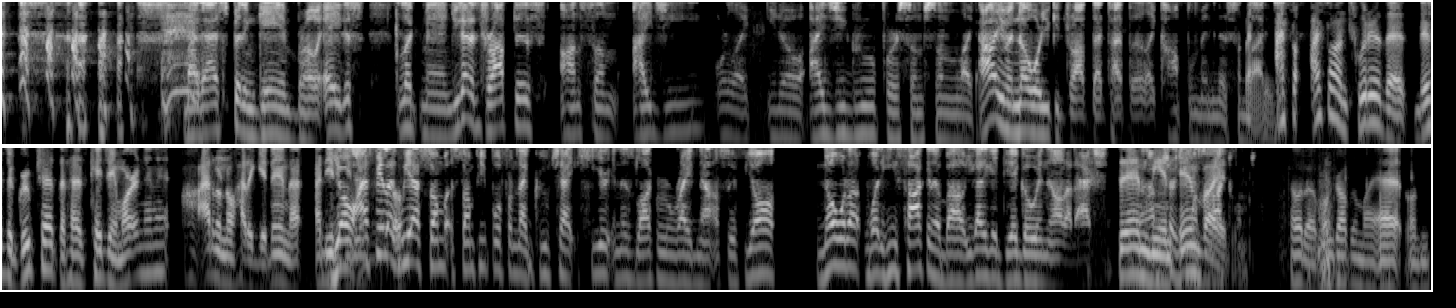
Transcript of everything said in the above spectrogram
My guy's spitting game, bro. Hey, this look, man. You got to drop this on some IG or like you know IG group or some some like I don't even know where you could drop that type of like compliment to somebody. I saw I saw on Twitter that there's a group chat that has KJ Martin in it. I don't know how to get in. I, I need. Yo, to get in I feel like we have some some people from that group chat here in this locker room right now. So if y'all know what what he's talking about, you got to get Diego in and all that action. Send me sure an he wants to talk invite. Hold up, I'm dropping my at on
